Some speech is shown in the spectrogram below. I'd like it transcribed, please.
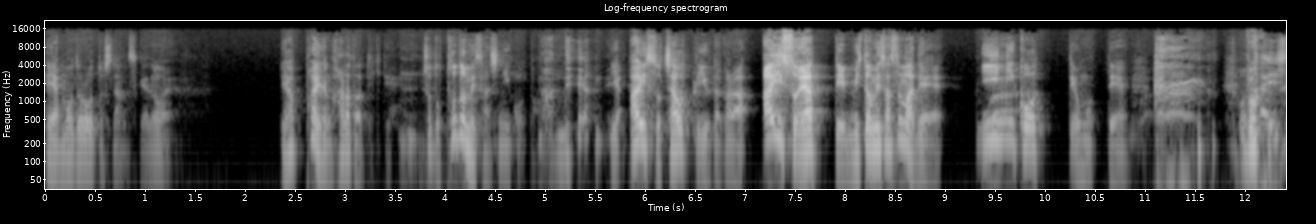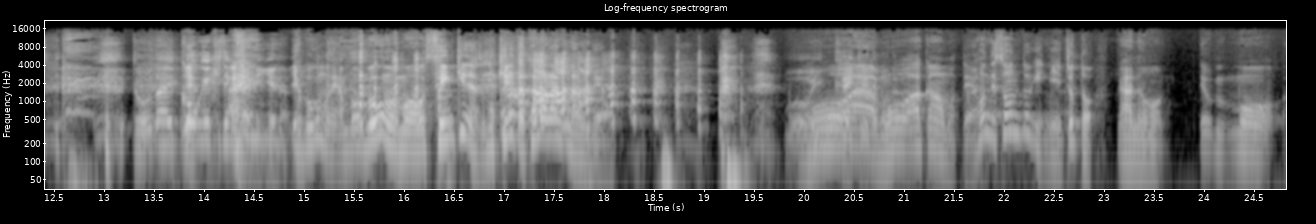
部屋戻ろうとしたんですけどはい。やっぱりなんか腹立ってきてうん。ちょっととどめさしに行こうと。なんでやねん。いや愛想ちゃうって言うたから愛想やって認めさすまで言いに行こうって思って。どないして どない攻撃的な人間なの？いや僕もねもう僕ももう1000切れなんです。よもう切れたら止まらなくなるんで。ももうう一回切れてもらうもうあかん思って、はいほんでその時にちょっとあのえもう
